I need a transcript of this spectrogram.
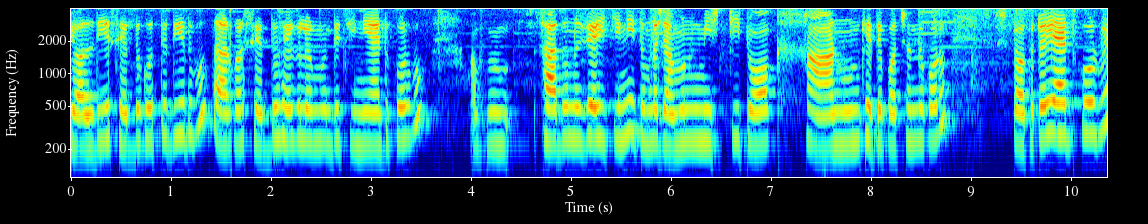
জল দিয়ে সেদ্ধ করতে দিয়ে দেবো। তারপর সেদ্ধ হয়ে গেলে ওর মধ্যে চিনি অ্যাড করব। স্বাদ অনুযায়ী চিনি, তোমরা যেমন মিষ্টি, টক আর নুন খেতে পছন্দ করো, ততটাই অ্যাড করবে।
